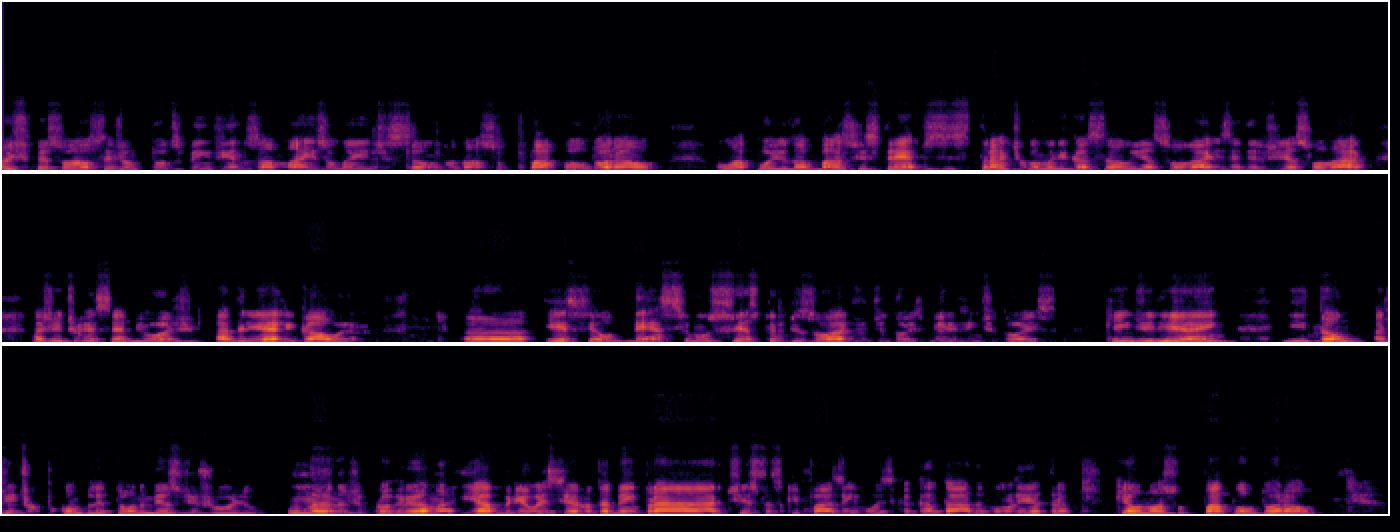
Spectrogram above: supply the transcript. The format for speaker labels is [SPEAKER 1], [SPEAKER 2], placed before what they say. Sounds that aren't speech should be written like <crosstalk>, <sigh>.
[SPEAKER 1] Noite, pessoal. Sejam todos bem-vindos a mais uma edição do nosso Papo Autoral, com apoio da Basso Streps, Strat Comunicação e a Solares Energia Solar. A gente recebe hoje Adriele Gauer. Uh, esse é o 16 episódio de 2022. Quem diria, hein? Então, a gente completou no mês de julho um ano de programa e abriu esse ano também para artistas que fazem música cantada com letra, que é o nosso papo autoral.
